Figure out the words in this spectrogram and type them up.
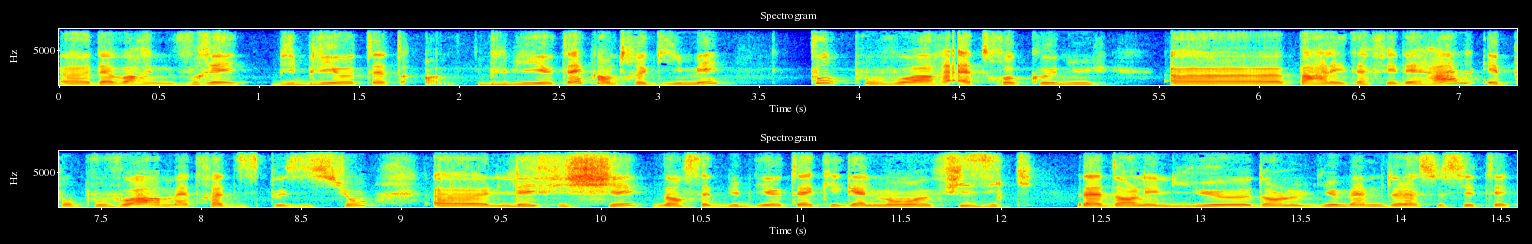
d'avoir une vraie bibliothèque, bibliothèque entre guillemets pour pouvoir être reconnu euh, par l'État fédéral et pour pouvoir mettre à disposition euh, les fichiers dans cette bibliothèque également euh, physique là dans les lieux dans le lieu même de la société.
